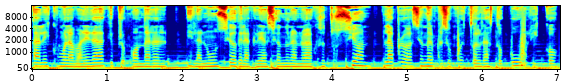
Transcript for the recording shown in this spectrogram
tales como la manera que propondrán el anuncio de la creación de una nueva constitución, la aprobación del presupuesto del gasto público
